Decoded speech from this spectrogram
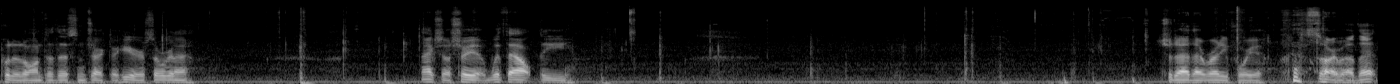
Put it onto this injector here. So we're to... Actually, I'll show you without the... Should have that ready for you. Sorry about that.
